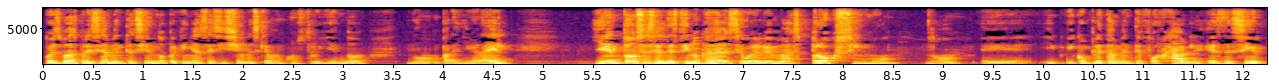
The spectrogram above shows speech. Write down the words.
pues vas precisamente haciendo pequeñas decisiones que van construyendo, ¿no? Para llegar a él. Y entonces el destino cada vez se vuelve más próximo, ¿no? Eh, y, completamente forjable. Es decir,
